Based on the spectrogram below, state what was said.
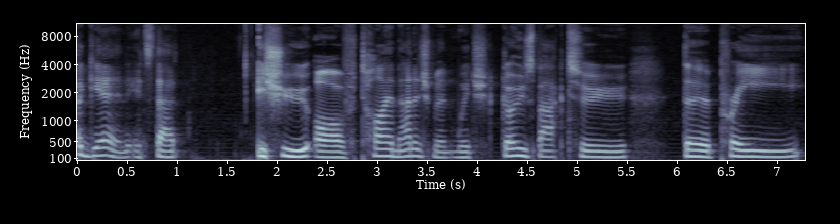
again, it's that issue of tyre management, which goes back to the pre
